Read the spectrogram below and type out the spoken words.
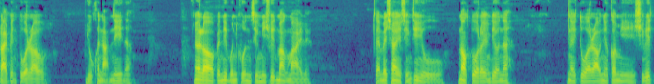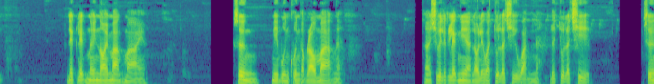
กลายเป็นตัวเราอยู่ขณะนี้นะให้เราเป็นนี่บุญคุณสิ่งมีชีวิตมากมายเลย แต่ไม่ใช่สิ่งที่อยู่นอกตัวเราอย่างเดียวนะ ในตัวเราเนี่ยก็มีชีวิตเล็กๆ น้อยๆ มากมาย ซึ่งมีบุญคุณกับเรามากนะชีวิตเล็ก ๆ เนี่ยเราเรียกว่าจุลชีวันนะหรือจุลชีพ ซึ่ง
